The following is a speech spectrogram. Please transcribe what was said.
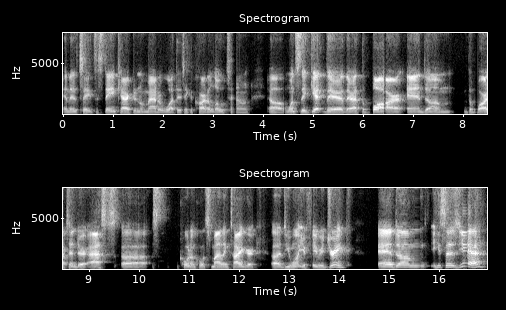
and they say to stay in character no matter what. They take a car to Lowtown uh, once they get there, they're at the bar, and um, the bartender asks, uh, "quote unquote," smiling tiger, uh, "Do you want your favorite drink?" And um, he says, "Yeah."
